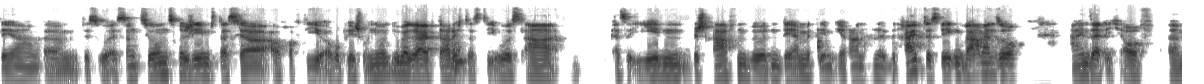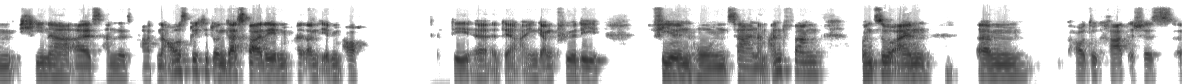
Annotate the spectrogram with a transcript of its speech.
der, ähm, des US-Sanktionsregimes, das ja auch auf die Europäische Union übergreift, dadurch, dass die USA also jeden bestrafen würden, der mit dem Iran Handel betreibt. Deswegen war man so einseitig auf ähm, China als Handelspartner ausgerichtet und das war eben, dann eben auch die, äh, der Eingang für die vielen hohen Zahlen am Anfang. Und so ein ähm, autokratisches äh,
